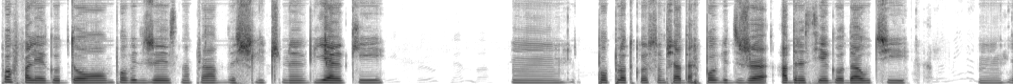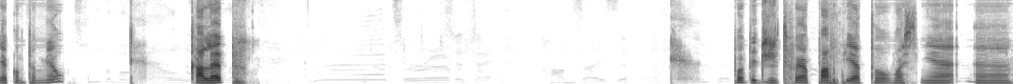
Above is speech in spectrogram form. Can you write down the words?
Pochwal jego dom, powiedz, że jest naprawdę śliczny, wielki. Mm, po plotku o sąsiadach powiedz, że adres jego dał ci, mm, jak on tam miał? Kaleb. powiedz, że twoja pasja to właśnie e,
